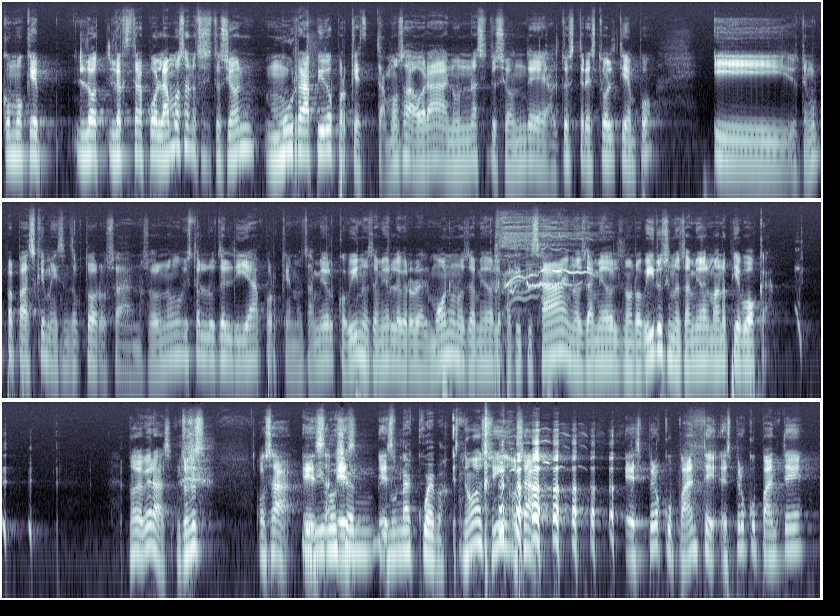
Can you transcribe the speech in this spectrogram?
como que lo, extrapolamos a nuestra situación muy rápido porque estamos ahora en una situación de alto estrés todo el tiempo. Y yo tengo papás que me dicen, doctor, o sea, nosotros no hemos visto la luz del día porque nos da miedo el COVID, nos da miedo el viruela del mono, nos da miedo la hepatitis A, nos da miedo el norovirus y nos da miedo el mano, pie, boca. No, de veras. Entonces, o sea, es, es, en, una cueva. no, sí, o sea, es preocupante. Es preocupante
